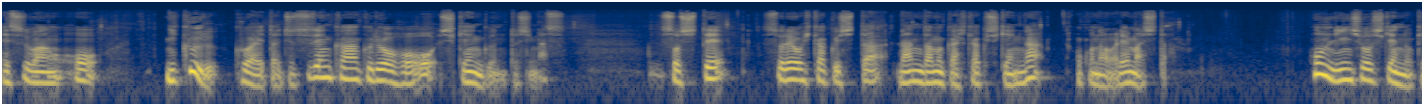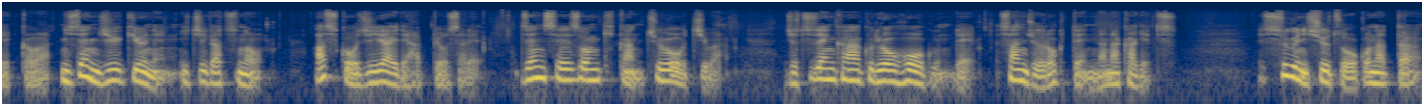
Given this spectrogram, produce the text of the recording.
S1 を2クール加えた術前化学療法を試験群とします。そして、それを比較したランダム化比較試験が行われました。本臨床試験の結果は2019年1月のアスコ GI で発表され、全生存期間中央値は術前化学療法群で36.7ヶ月、すぐに手術を行った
